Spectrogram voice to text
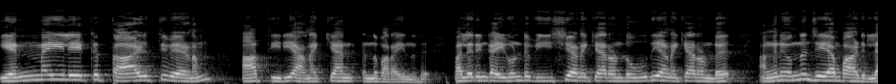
എണ്ണയിലേക്ക് താഴ്ത്തി വേണം ആ തിരി അണയ്ക്കാൻ എന്ന് പറയുന്നത്. പലരും കൈകൊണ്ട് വീശി അണയ്ക്കാറുണ്ട് ഊതി അണയ്ക്കാറുണ്ട്. അങ്ങനെയൊന്നും ചെയ്യാൻ പാടില്ല.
